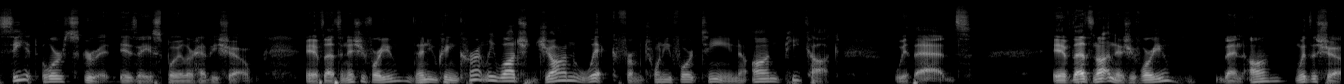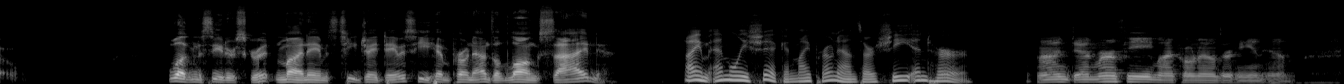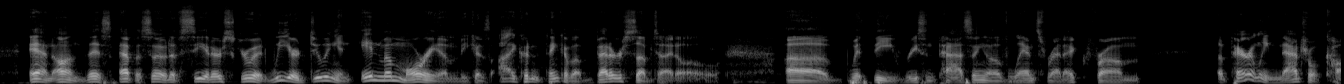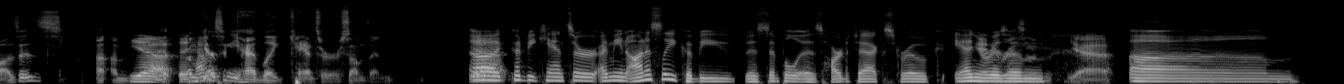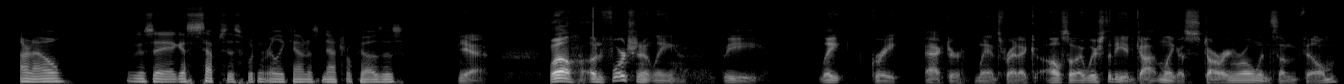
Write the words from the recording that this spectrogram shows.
See It or Screw It is a spoiler heavy show. If that's an issue for you, then you can currently watch John Wick from 2014 on Peacock with ads. If that's not an issue for you, then on with the show. Welcome to See It or Screw It. My name is TJ Davis, he, him pronouns alongside. I am Emily Schick, and my pronouns are she and her. I'm Dan Murphy. My pronouns are he and him. And on this episode of See It or Screw It, we are doing an in memoriam because I couldn't think of a better subtitle. Uh, with the recent passing of Lance Reddick from apparently natural causes. I- I'm, Yeah, they I'm haven't- guessing he had like cancer or something. Uh, it could be cancer. I mean, honestly, it could be as simple as heart attack, stroke, aneurysm. Aneurysm. Yeah. Um, I don't know. I was gonna say, I guess sepsis wouldn't really count as natural causes. Yeah. Well, unfortunately, the late great actor Lance Reddick. Also, I wish that he had gotten like a starring role in some film,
